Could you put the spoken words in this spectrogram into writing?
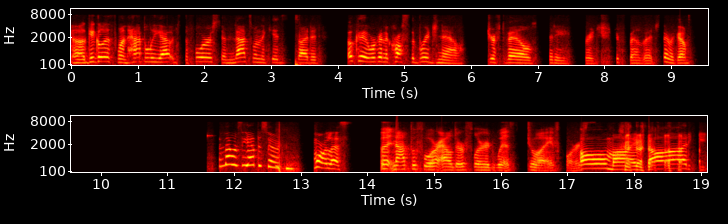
uh, Gigalith went happily out into the forest, and that's when the kids decided, okay, we're gonna cross the bridge now. Driftveil City Bridge, Driftveil Bridge. There we go. And that was the episode, more or less. But not before Alder flirted with Joy, of course. Oh my god, he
